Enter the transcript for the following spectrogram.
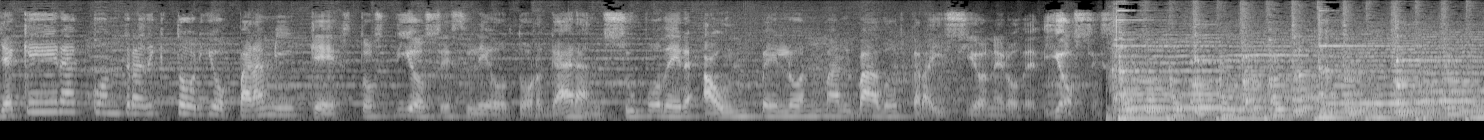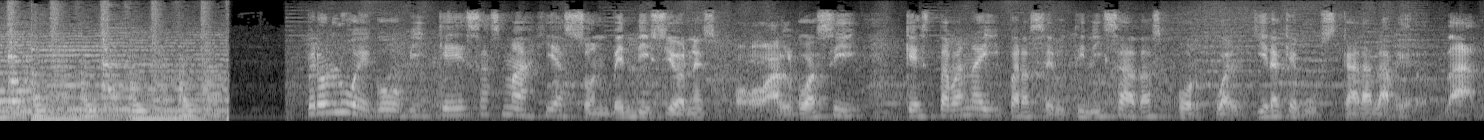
ya que era contradictorio para mí que estos dioses le otorgaran su poder a un pelón malvado traicionero de dioses. Pero luego vi que esas magias son bendiciones o algo así que estaban ahí para ser utilizadas por cualquiera que buscara la verdad.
